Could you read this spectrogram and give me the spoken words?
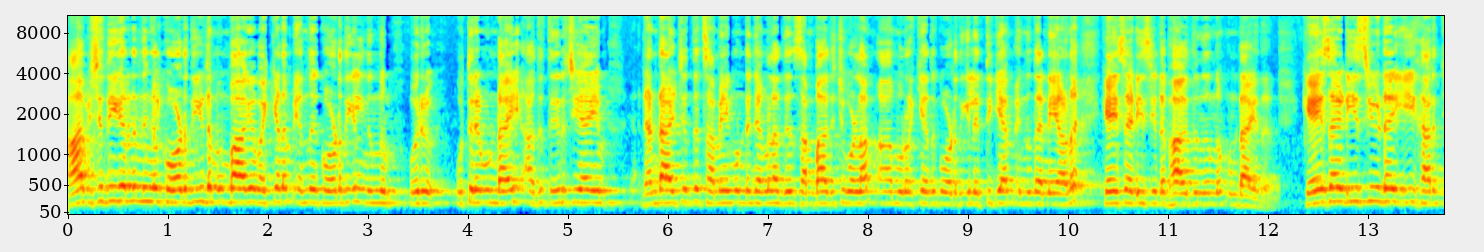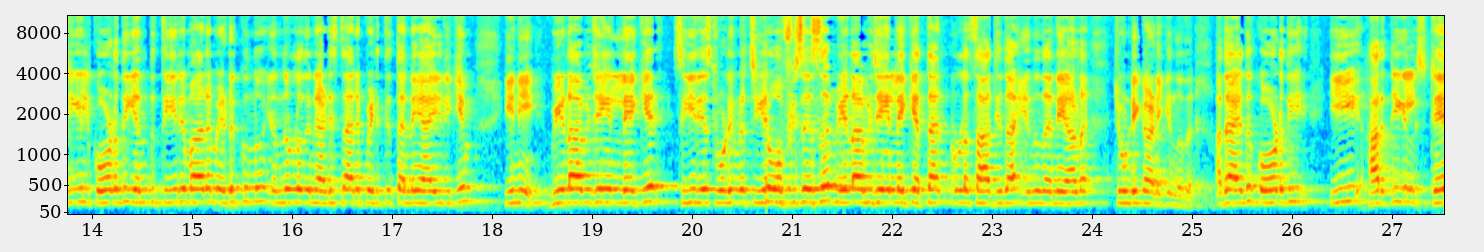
ആ വിശദീകരണം നിങ്ങൾ കോടതിയുടെ മുമ്പാകെ വയ്ക്കണം എന്ന് കോടതിയിൽ നിന്നും ഒരു ഉത്തരവുണ്ടായി. അത് തീർച്ചയായും രണ്ടാഴ്ചത്തെ സമയം കൊണ്ട് ഞങ്ങൾ അത് സമ്പാദിച്ചു കൊള്ളാം ആ മുറയ്ക്ക് അത് കോടതിയിൽ എത്തിക്കാം എന്ന് തന്നെയാണ് കെ എസ് ഐ ഡി സിയുടെ ഭാഗത്തു നിന്നും ഉണ്ടായത്. കെ എസ് ഐ ഡി സിയുടെ ഈ ഹർജിയിൽ കോടതി എന്ത് തീരുമാനം എടുക്കുന്നു എന്നുള്ളതിനെ അടിസ്ഥാനപ്പെടുത്തി തന്നെയായിരിക്കും ഇനി വീണാ വിജയനിലേക്ക് serious fraud investigation officers Veena വിജയനിലേക്ക് എത്താനുള്ള സാധ്യത എന്ന് തന്നെയാണ് ചൂണ്ടിക്കാണിക്കുന്നത്. അതായത് കോടതി ഈ ഹർജിയിൽ സ്റ്റേ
